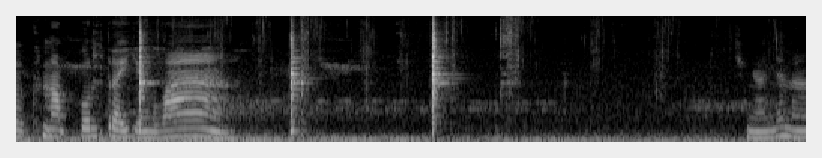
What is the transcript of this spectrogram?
ធ្វើខ្នប់កូនត្រីយ៉ាងវ៉ាឆ្ងាញ់ណាស់ណា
